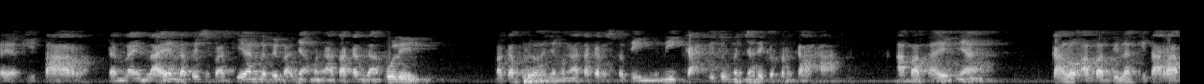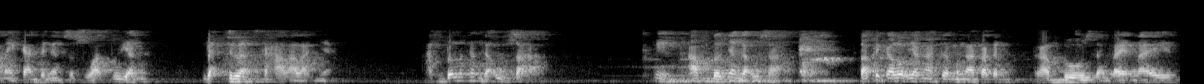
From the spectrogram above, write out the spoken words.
kayak gitar dan lain-lain, tapi sebagian lebih banyak mengatakan nggak boleh. Maka beliau hanya mengatakan seperti ini, nikah itu mencari keberkahan. Apa baiknya kalau apabila kita ramaikan dengan sesuatu yang nggak jelas kehalalannya. Abdul kan nggak usah. Nih, Abdulnya nggak usah. Tapi kalau yang ada mengatakan rambus dan lain-lain,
